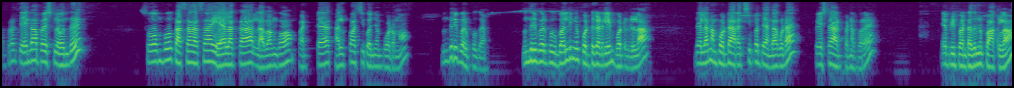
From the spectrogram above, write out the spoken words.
அப்புறம் தேங்காய் பேஸ்ட்டில் வந்து சோம்பு கசகசா ஏலக்காய் லவங்கம் பட்டை கல்பாசி கொஞ்சம் போடணும். முந்திரி பருப்புங்க. முந்திரி பருப்புக்கு பதில் நீங்கள் பொட்டுக்கடலையும் போட்டுக்கலாம் இதெல்லாம் நான் போட்டு அரைச்சி இப்போ தேங்காய் கூட பேஸ்ட்டாக ஆட் பண்ண போகிறேன் எப்படி பண்ணுறதுன்னு பார்க்கலாம்.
